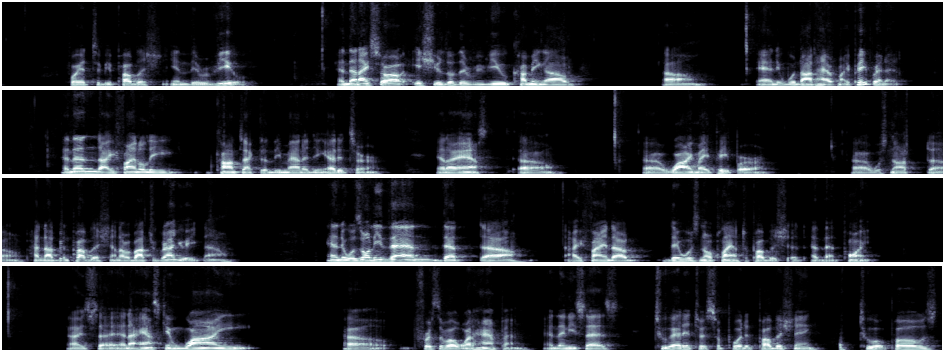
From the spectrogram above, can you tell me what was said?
for it to be published in the review. And then I saw issues of the review coming out um, and it would not have my paper in it. And then I finally contacted the managing editor and I asked uh, uh, why my paper uh, was not uh, had not been published, and I'm about to graduate now. And it was only then that uh, I find out there was no plan to publish it at that point. I said, and I asked him why. Uh, first of all, what happened? And then he says, Two editors supported publishing, two opposed,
